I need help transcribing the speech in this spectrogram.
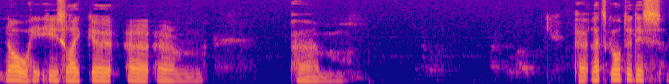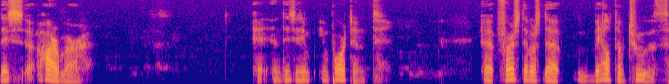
no, he, he's like uh, uh, um, um, uh, let's go to this this armor, and this is important. Uh, first, there was the belt of truth.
